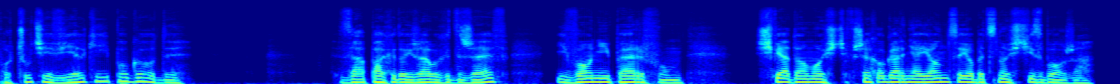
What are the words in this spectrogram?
poczucie wielkiej pogody, zapach dojrzałych drzew i woni perfum, świadomość wszechogarniającej obecności zboża.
